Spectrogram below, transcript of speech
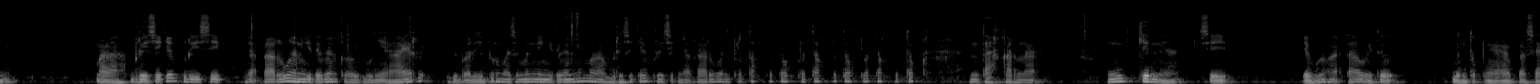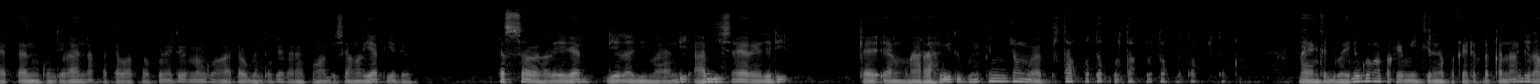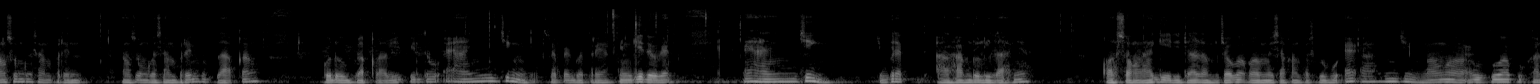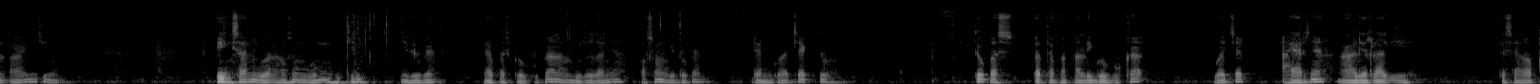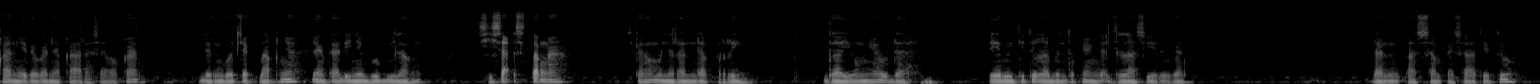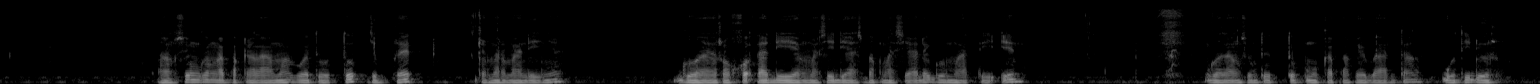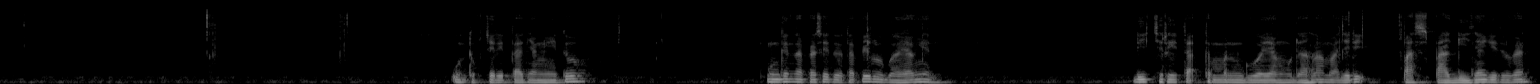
malah berisiknya berisik nggak karuan gitu kan. Kalau bunyi air jebar jebur masih mending gitu kan. Ini malah berisiknya berisik nggak karuan. Peletak peletok peletak peletok peletak peletok entah karena mungkin ya si ya gue nggak tahu itu bentuknya apa setan kuntilanak atau apa pun itu emang gue nggak tahu bentuknya karena gue nggak bisa ngeliat gitu. Kesel kali ya kan dia lagi mandi habis airnya. Jadi kayak yang marah gitu bunyi kenceng banget. Petak petok petak petok petak petok nah yang kedua ini gue nggak pakai mikir nggak pakai deg-degan lagi. Langsung gue samperin langsung gue samperin ke belakang. Gue dobrak lagi pintu. Eh anjing sampai gue teriakin gitu kan. Eh anjing jebret. Alhamdulillahnya kosong lagi di dalam. Coba kalau misalkan pas gue eh anjing nongol. Eh, gue bukan anjing. Pingsan gue langsung gue mungkin gitu kan. Nah pas gue buka alhamdulillahnya kosong gitu kan. Dan gue cek tuh. Itu pas pertama kali gue buka gue cek airnya ngalir lagi ke selokan gitu kan ya ke arah selokan. Dan gue cek baknya yang tadinya gue bilang sisa setengah sekarang beneran udah kering. Gayungnya udah ya begitulah bentuknya nggak jelas gitu kan. Dan pas sampai saat itu langsung gue nggak pakai lama gue tutup jebret kamar mandinya. Gue rokok tadi yang masih di asbak masih ada gue matiin. Gue langsung tutup muka pakai bantal gue tidur. Untuk cerita yang itu mungkin sampai situ tapi lu bayangin. Di cerita temen gue yang udah lama jadi pas paginya gitu kan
